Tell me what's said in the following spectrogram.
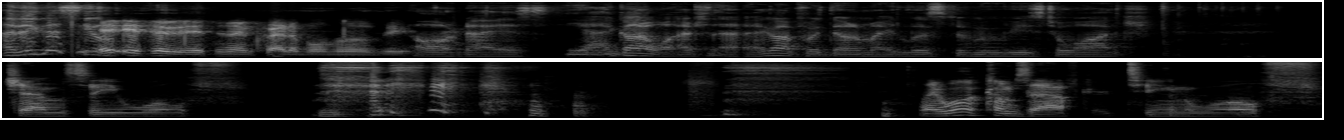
I think that's the. It- it's a, it's an incredible movie. Oh, nice. Yeah, I gotta watch that. I gotta put that on my list of movies to watch. Gen Z Wolf. Like what comes after Teen Wolf,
